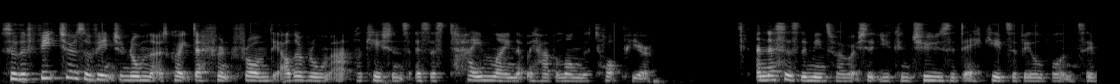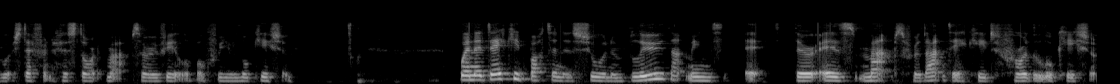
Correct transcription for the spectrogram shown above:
so the features of ancient Roam that is quite different from the other Roam applications is this timeline that we have along the top here. And this is the means by which that you can choose the decades available and say which different historic maps are available for your location. When a decade button is shown in blue, that means it, there is maps for that decade for the location.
